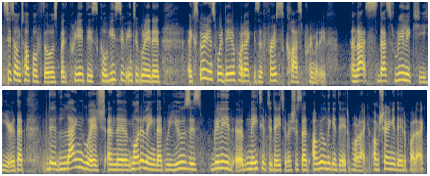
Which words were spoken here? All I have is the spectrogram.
sit on top of those, but create this cohesive, integrated experience where data product is a first class primitive. And that's, that's really key here, that the language and the modeling that we use is really uh, native to data mesh, is that I'm building a data product, I'm sharing a data product.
